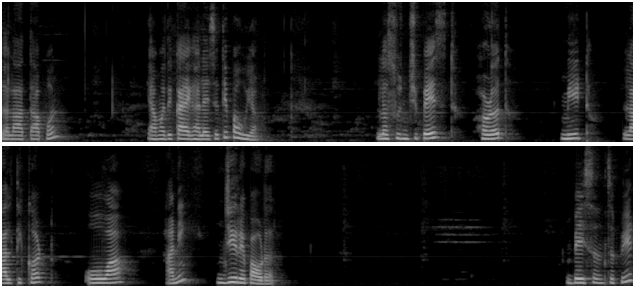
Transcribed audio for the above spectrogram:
चला आता आपण यामध्ये काय घालायचं ते पाहूया. लसूणची पेस्ट हळद मीठ लाल तिखट ओवा आणि जिरे पावडर. बेसनचं पीठ.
